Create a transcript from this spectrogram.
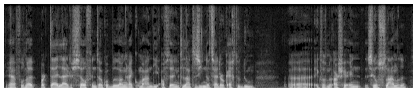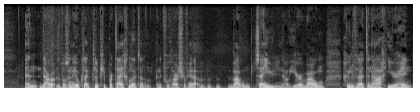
Ja, volgens mij partijleiders zelf vinden het ook wel belangrijk om aan die afdeling te laten zien dat zij er ook echt toe doen. Eh, ik was met Asscher in Zeeuws-Vlaanderen. En daar was een heel klein clubje partijgenoten. En ik vroeg aan Asscher van ja, waarom zijn jullie nou hier? Waarom gaan jullie vanuit Den Haag hierheen?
